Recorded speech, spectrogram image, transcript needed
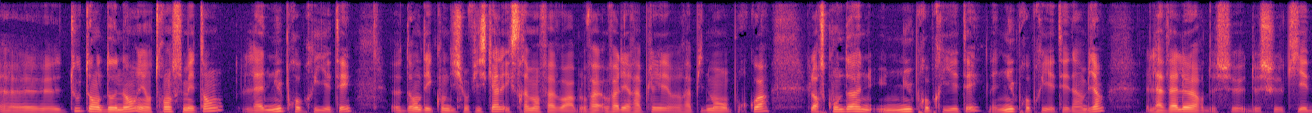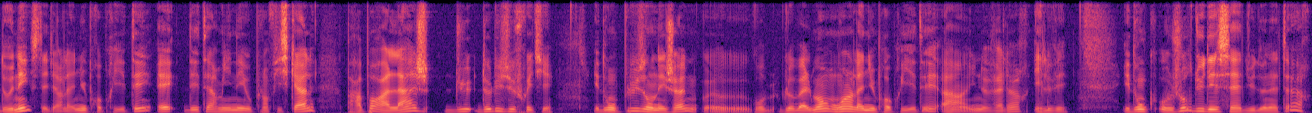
euh, tout en donnant et en transmettant la nue propriété euh, dans des conditions fiscales extrêmement favorables. On va, les rappeler euh, rapidement pourquoi. Lorsqu'on donne une nue propriété, la nue propriété d'un bien, la valeur de ce, de ce qui est donné, c'est-à-dire la nue propriété, est déterminée au plan fiscal par rapport à l'âge de l'usufruitier. Et donc plus on est jeune, globalement, moins la nue propriété a une valeur élevée. Et donc au jour du décès du donateur,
